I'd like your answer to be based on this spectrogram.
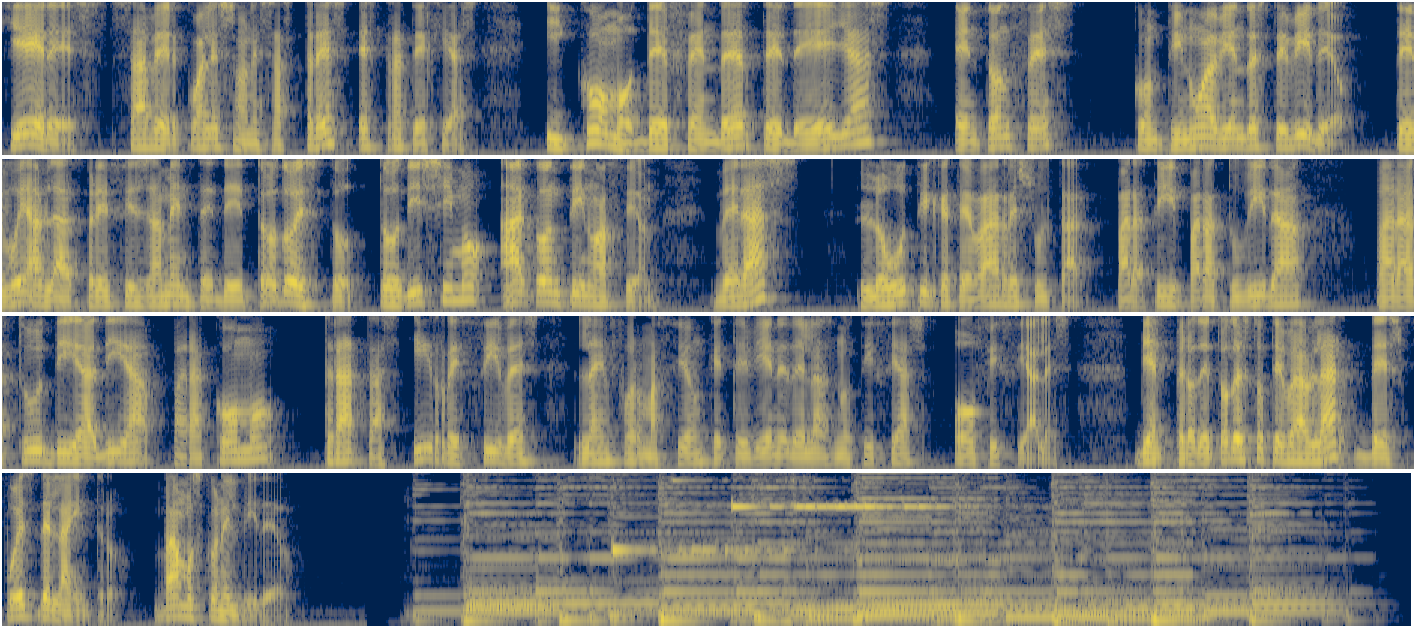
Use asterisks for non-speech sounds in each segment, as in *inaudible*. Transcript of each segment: quieres saber cuáles son esas tres estrategias y cómo defenderte de ellas, entonces continúa viendo este vídeo. Te voy a hablar precisamente de todo esto todísimo a continuación verás lo útil que te va a resultar para ti, para tu vida, para tu día a día, para cómo tratas y recibes la información que te viene de las noticias oficiales. Bien, pero de todo esto te voy a hablar después de la intro. Vamos con el vídeo.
